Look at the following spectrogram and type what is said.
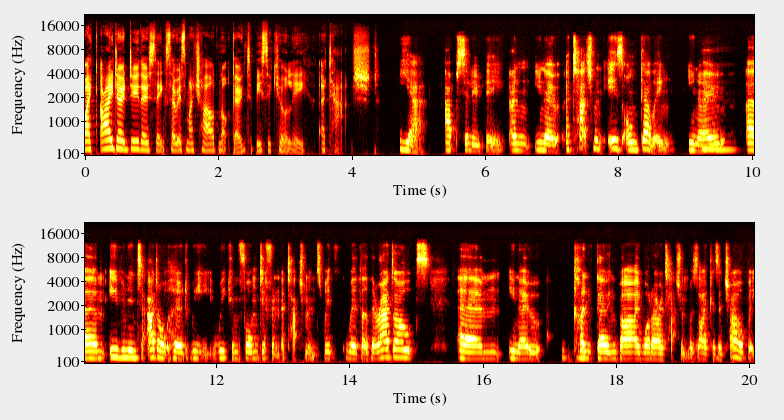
I I don't do those things, so is my child not going to be securely attached? Yeah. absolutely. And you know, attachment is ongoing. You know, Mm. um, even into adulthood, we we can form different attachments with with other adults. Um, you know, kind of going by what our attachment was like as a child. But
